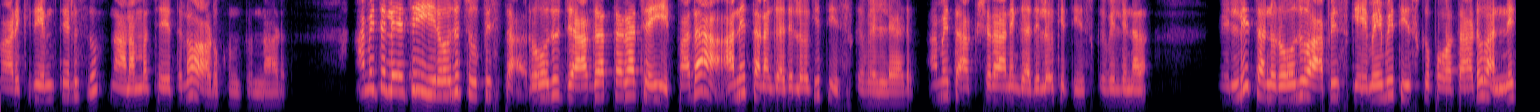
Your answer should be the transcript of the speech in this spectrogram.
వాడికి ఏం తెలుసు? నానమ్మ చేతిలో ఆడుకుంటున్నాడు. అమిత లేచి ఈరోజు చూపిస్తా. రోజు జాగ్రత్తగా చెయ్యి. పద అని తన గదిలోకి తీసుకువెళ్ళాడు. అమిత అక్షరాన్ని గదిలోకి తీసుకువెళ్ళిన వెళ్ళి తను రోజు ఆఫీస్కి ఏమేమి తీసుకుపోతాడు అన్నీ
